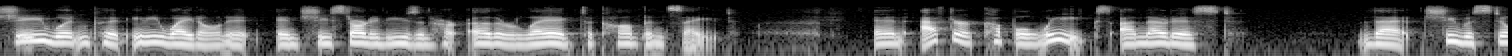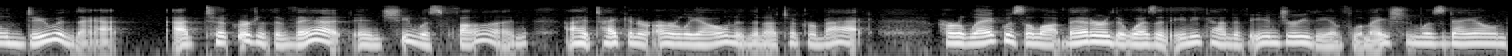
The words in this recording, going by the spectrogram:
she wouldn't put any weight on it and she started using her other leg to compensate. And after a couple weeks, I noticed that she was still doing that. I took her to the vet and she was fine. I had taken her early on and then I took her back. Her leg was a lot better. There wasn't any kind of injury. The inflammation was down.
